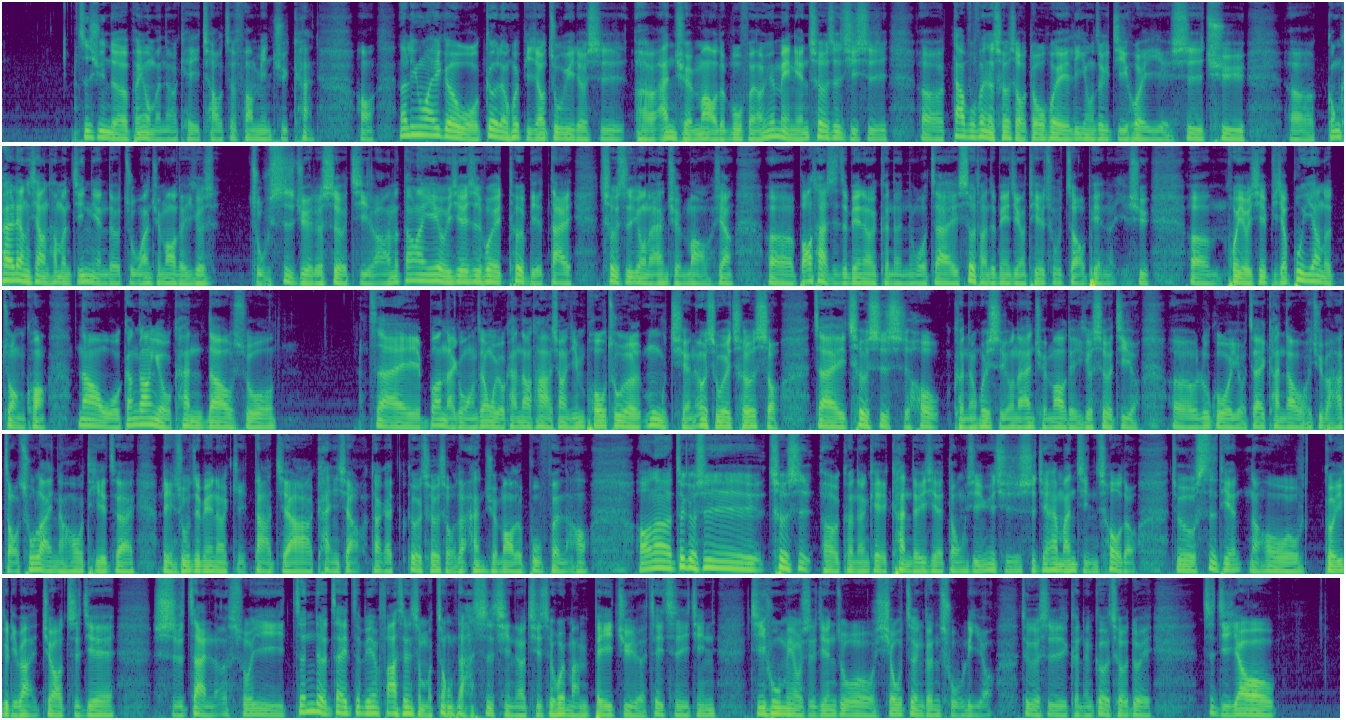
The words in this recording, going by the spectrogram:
资讯的朋友们呢，可以朝这方面去看。好，那另外一个我个人会比较注意的是，呃，安全帽的部分。因为每年测试，其实呃，大部分的车手都会利用这个机会，也是去呃公开亮相他们今年的主安全帽的一个主视觉的设计啦。那当然也有一些是会特别戴测试用的安全帽，像呃 Bottas 这边呢，可能我在社团这边已经有贴出照片了，也许呃会有一些比较不一样的状况。那我刚刚有看到说。在不知道哪个网站，我有看到他好像已经抛出了目前二十位车手在测试时候可能会使用的安全帽的一个设计哦。呃，如果有再看到，我会去把它找出来，然后贴在脸书这边呢，给大家看一下大概各车手的安全帽的部分。然后，好，那这个是测试，呃，可能可以看的一些东西，因为其实时间还蛮紧凑的，就四天，然后。过一个礼拜就要直接实战了，所以真的在这边发生什么重大事情呢？其实会蛮悲剧的。这次已经几乎没有时间做修正跟处理哦，这个是可能各车队自己要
